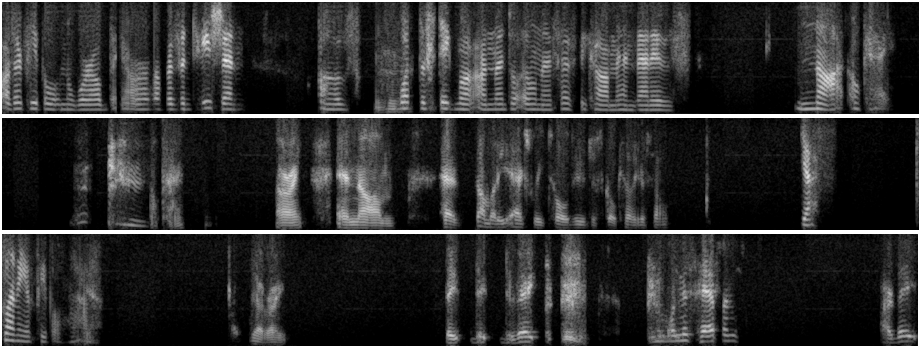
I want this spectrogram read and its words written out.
other people in the world. They are a representation of mm-hmm. what the stigma on mental illness has become, and that is not okay. okay. All right. And um has somebody actually told you just go kill yourself? Yes. Plenty of people have. Yeah. Is that right? They, they do they when this happens are they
